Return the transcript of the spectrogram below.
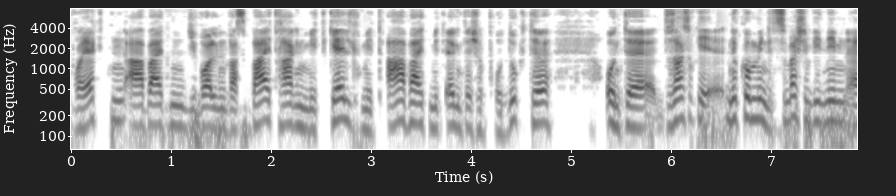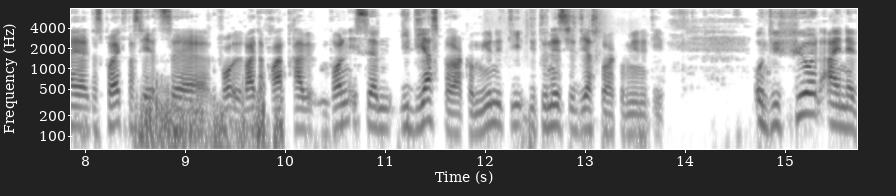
Projekten arbeiten, die wollen was beitragen mit Geld, mit Arbeit, mit irgendwelchen Produkten. Und äh, du sagst, okay, eine Community, zum Beispiel, wir nehmen äh, das Projekt, was wir jetzt äh, weiter vorantreiben wollen, ist ähm, die Diaspora Community, die tunesische Diaspora Community. Und wir führen eine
